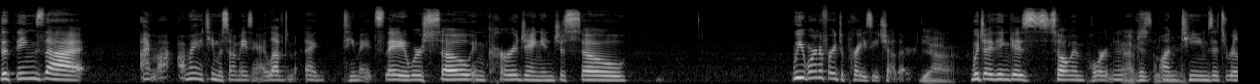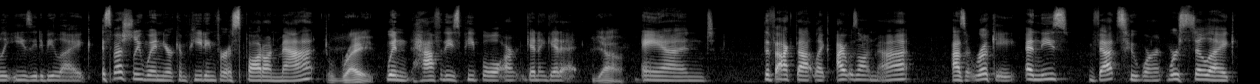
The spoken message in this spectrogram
the things that I, my team was so amazing. I loved my teammates. They were so encouraging and just so. We weren't afraid to praise each other, yeah. which I think is so important because on teams it's really easy to be like, especially when you're competing for a spot on mat, Right. when half of these people aren't gonna get it. Yeah. And the fact that like I was on mat as a rookie, and these vets who weren't were still like,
